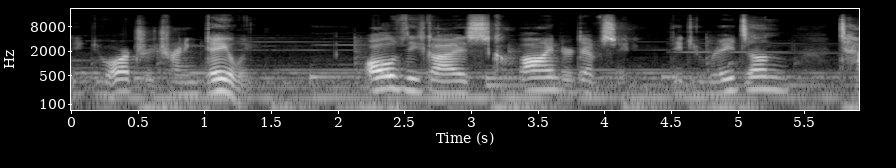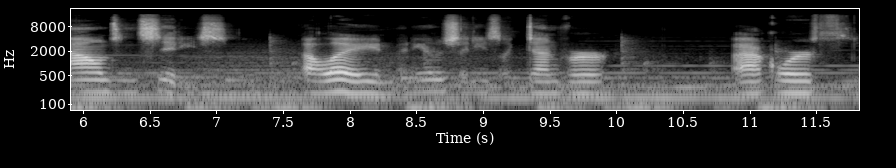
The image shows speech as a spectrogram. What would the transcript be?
They do archery training daily. All of these guys combined are devastating. They do raids on towns and cities. LA and many other cities like Denver, Acworth,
